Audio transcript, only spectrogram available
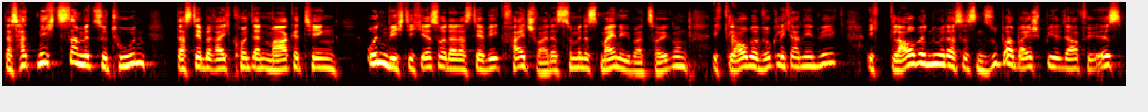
Das hat nichts damit zu tun, dass der Bereich Content Marketing unwichtig ist oder dass der Weg falsch war. Das ist zumindest meine Überzeugung. Ich glaube wirklich an den Weg. Ich glaube nur, dass es ein super Beispiel dafür ist,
